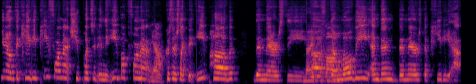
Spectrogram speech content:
you know, the KDP format. She puts it in the ebook format Yeah. because there's like the EPUB, then there's the Mobi uh, the. Mobi, and then then there's the PDF,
